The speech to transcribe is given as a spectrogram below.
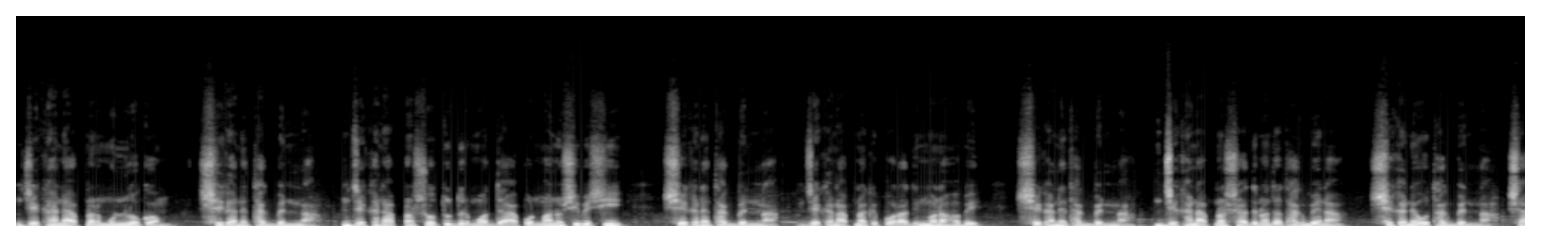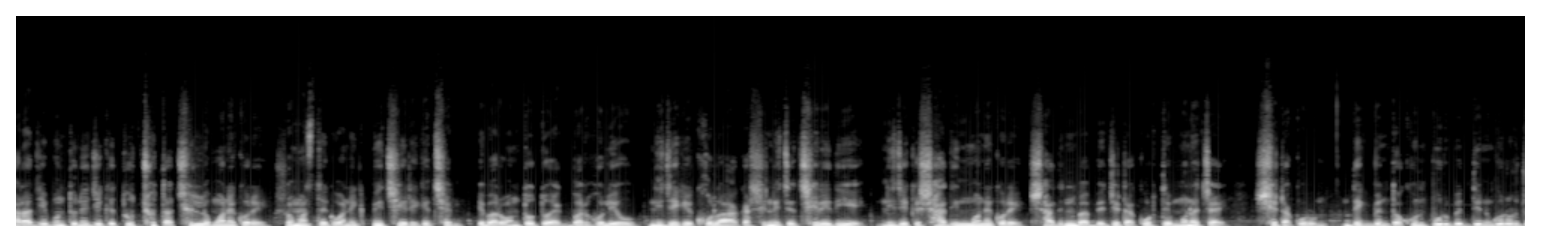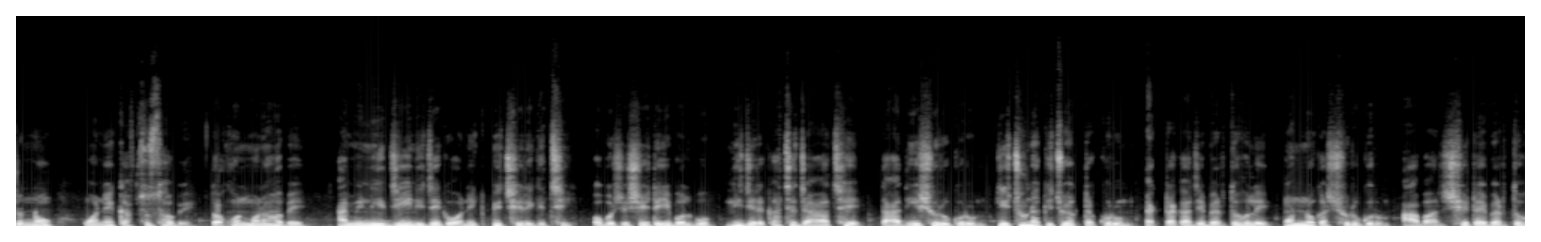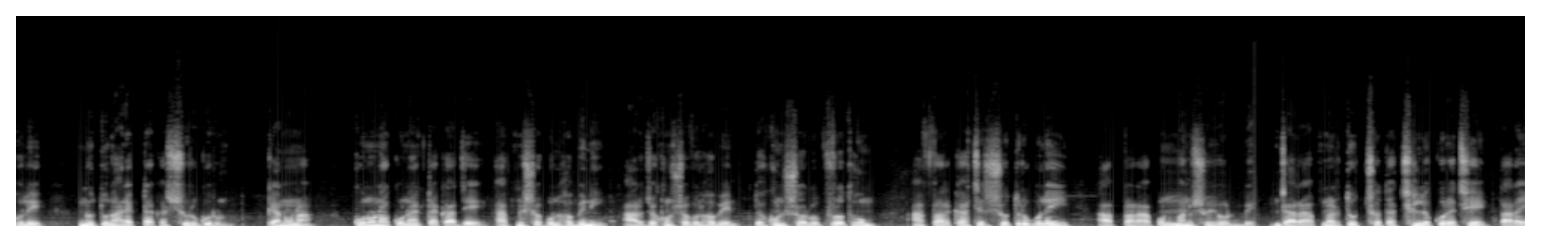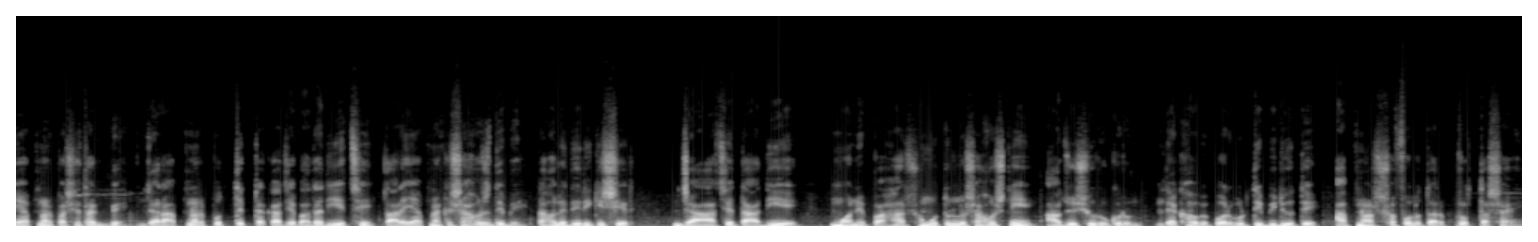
যেখানে আপনার মূল্য কম, সেখানে থাকবেন না। যেখানে আপনার শত্রুদের মধ্যে আপন মানুষই বেশি, সেখানে থাকবেন না। যেখানে আপনাকে পরাধীন মনে হবে, সেখানে থাকবেন না। যেখানে আপনার স্বাধীনতা থাকবে না, সেখানেও থাকবেন না। সারা জীবন তো নিজেকে তুচ্ছ তাচ্ছিল্য মনে করে সমাজ থেকে অনেক পিছিয়ে রেখেছেন। এবার অন্তত একবার হলেও নিজেকে খোলা আকাশের নিচে ছেড়ে দিয়ে নিজেকে স্বাধীন মনে করে স্বাধীনভাবে যেটা করতে মনে চায়, সেটা করুন। দেখবেন তখন পূর্বের দিনগুলোর জন্য অনেক আফসোস হবে। তখন মনে হবে আমি নিজেই নিজেকে অনেক পিছিয়ে রেখেছি। অবশ্যই সেটাই বলব, নিজের কাছে যা আছে তা দিয়ে শুরু করুন, কিছু না কিছু একটা করুন। একটা কাজে ব্যর্থ হলে অন্য কাজ শুরু করুন, আবার সেটাই ব্যর্থ হলে নতুন আরেকটা কাজ শুরু করুন। কেননা, কোনো না কোনো একটা কাজে আপনি সফল হবেনই, আর যখন সফল হবেন, তখন সর্বপ্রথম আপনার কাছের শত্রুগুলোই আপনার আপন মানুষ হয়ে উঠবে। যারা আপনার তুচ্ছ তাচ্ছিল্য করেছে, তারাই আপনার পাশে থাকবে। যারা আপনার প্রত্যেকটা কাজে বাধা দিয়েছে, তারাই আপনাকে সাহস দেবে। তাহলে দেরি কিসের? যা আছে তা দিয়ে মনে পাহাড় সমতুল্য সাহস নিয়ে আজই শুরু করুন। দেখা হবে পরবর্তী ভিডিওতে আপনার সফলতার প্রত্যাশায়।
